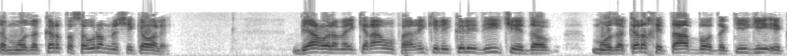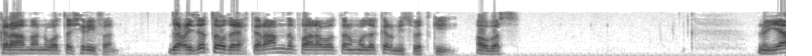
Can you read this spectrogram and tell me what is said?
د مذکر تصور هم نشي کولی بیا علما کرامو په هغې کې لیکلي دي چې د مذکر خطاب به ورته کیږي اکراما و تشریفا د عزت او د احترام د پاره و تر مذکر نسبت کی او بس نو یا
